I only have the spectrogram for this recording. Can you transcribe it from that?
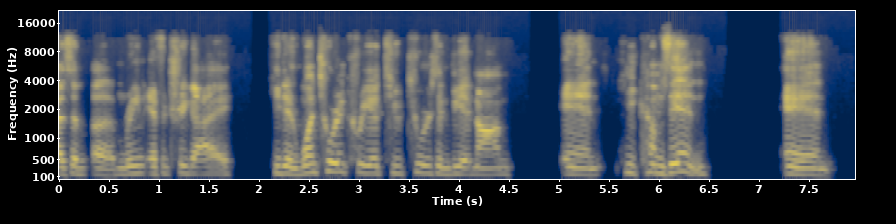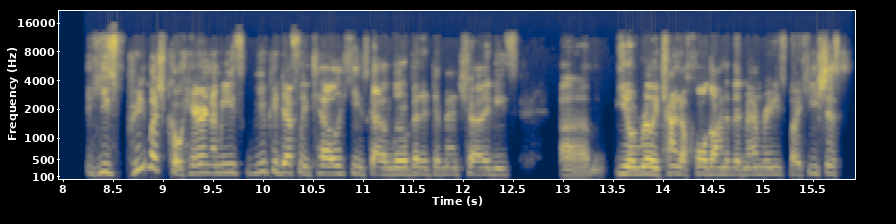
as a, a Marine infantry guy. He did one tour in Korea, two tours in Vietnam, and he comes in and he's pretty much coherent. I mean, you could definitely tell he's got a little bit of dementia and he's, um, you know, really trying to hold on to the memories, but he's just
